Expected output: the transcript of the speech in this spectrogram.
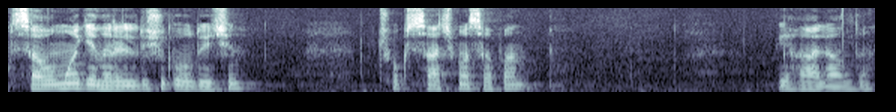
savunma generali düşük olduğu için çok saçma sapan bir hal aldı.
